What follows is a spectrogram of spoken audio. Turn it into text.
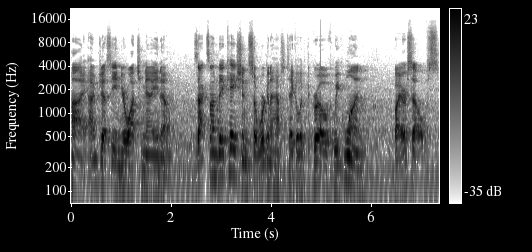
Hi, I'm Jesse and you're watching Now You Know. Zac's on vacation, so we're gonna have to take a look at the Grove week one by ourselves.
